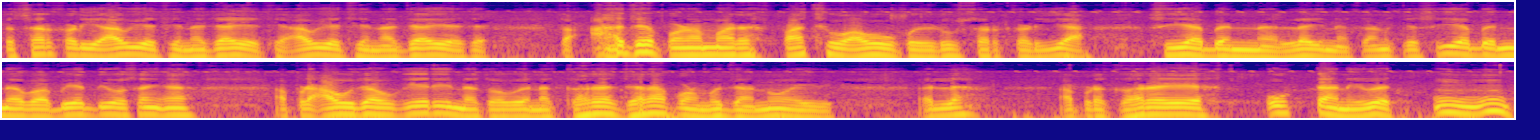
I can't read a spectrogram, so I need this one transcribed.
કે સરકડી આવીએ છીએ ને જઈએ છીએ, આવીએ છીએ ને જઈએ છીએ. તો આજે પણ અમારે પાછું આવવું પડ્યું સરકડીયા સિયાબેનને લઈને. કારણ કે સિયાબેનને હવે બે દિવસ અહીંયા આપણે આવું જાવ કરીને તો હવે એના ઘરે જરા પણ મજા ન આવી. એટલે આપણે ઘરે ઉઠતાની વેત ઊં ઊં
